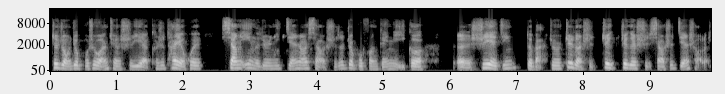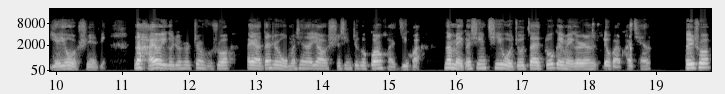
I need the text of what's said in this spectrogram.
这种就不是完全失业，可是他也会。相应的就是你减少小时的这部分，给你一个呃失业金，对吧？就是这段时这这个是小时减少了，也有失业金。那还有一个就是政府说，哎呀，但是我们现在要实行这个关怀计划，那每个星期我就再多给每个人六百块钱。所以说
